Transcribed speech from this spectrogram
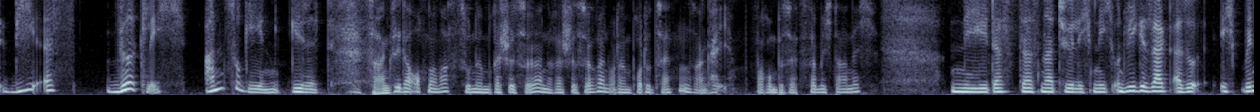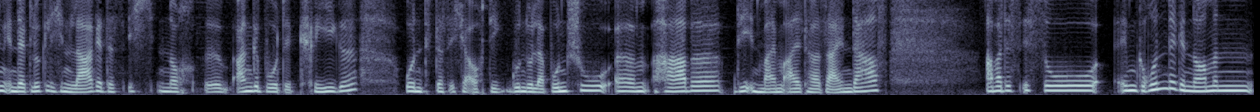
die es wirklich anzugehen gilt. Sagen Sie da auch mal was zu einem Regisseur, einer Regisseurin oder einem Produzenten? Sagen, hey, warum besetzt er mich da nicht? Nee, das, das natürlich nicht. Und wie gesagt, also ich bin in der glücklichen Lage, dass ich noch äh, Angebote kriege und dass ich ja auch die Gundula Bundschuh ähm, habe, die in meinem Alter sein darf. Aber das ist so, im Grunde genommen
